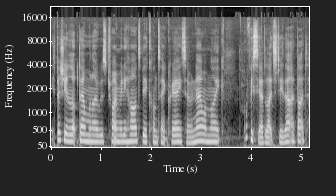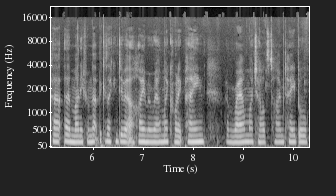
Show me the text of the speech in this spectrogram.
especially in lockdown, when I was trying really hard to be a content creator. And now I'm like, obviously, I'd like to do that. I'd like to earn money from that because I can do it at home around my chronic pain, around my child's timetable,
